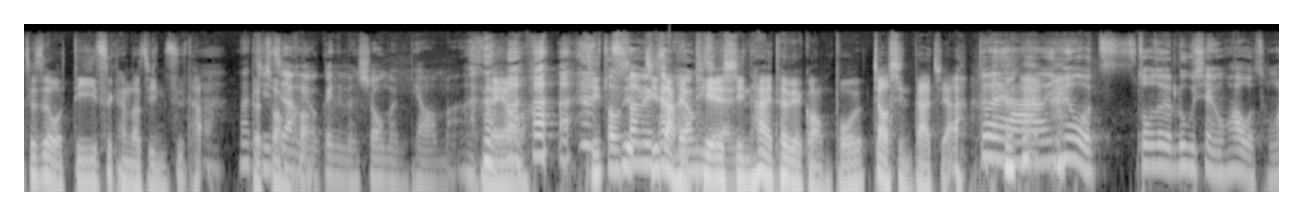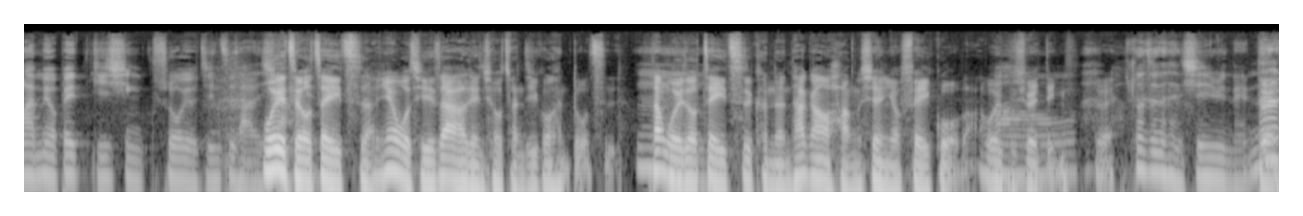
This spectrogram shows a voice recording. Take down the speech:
这是我第一次看到金字塔的状况。那机长有跟你们收门票吗？没有，机机长很贴心，他也特别广播叫醒大家。对啊，因为我。做这个路线的话，我从来没有被提醒说有金字塔的。我也只有这一次啊，因为我其实，在阿联酋转机过很多次，嗯、但我也只有这一次，可能他刚好航线有飞过吧，我也不确定。哦、对，那真的很幸运呢。那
